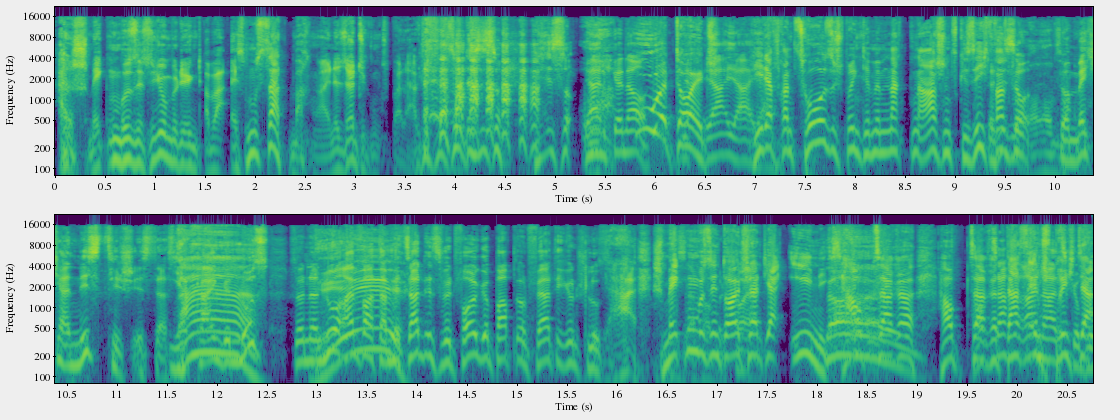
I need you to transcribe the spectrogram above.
also schmecken muss es nicht unbedingt, aber es muss satt machen, eine Sättigungsbeilage. Das ist so, das ist so, das ist so oh, ja, genau. urdeutsch. Ja, ja, ja, Jeder Franzose springt dir mit dem nackten Arsch ins Gesicht. Das Was ist so, oh, so mechanistisch ist das. Ja. Kein Genuss, sondern Nö. nur einfach, damit satt ist, wird vollgepappt und fertig und Schluss. Ja, schmecken muss in Deutschland ja eh nichts. Hauptsache, Hauptsache, Hauptsache, das entspricht ja,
